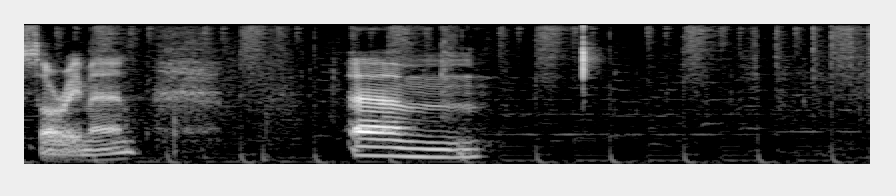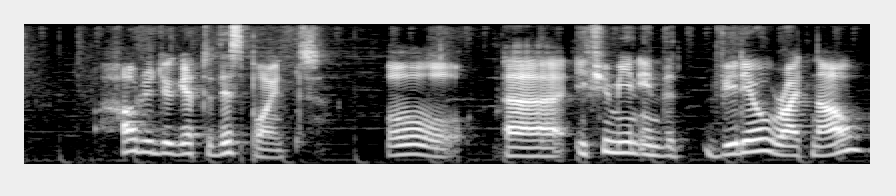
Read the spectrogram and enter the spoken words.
Sorry, man. Um, how did you get to this point? Oh, uh, if you mean in the video right now,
